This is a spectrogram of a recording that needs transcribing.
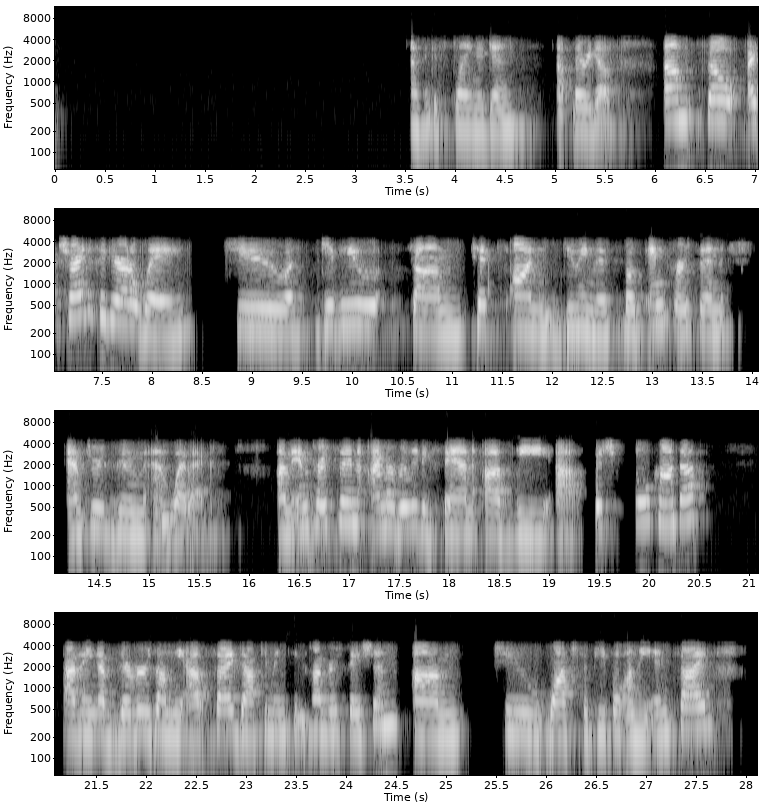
I think it's playing again. Oh, there we go. Um, so I tried to figure out a way to give you some tips on doing this both in person and through Zoom and WebEx. Um, in person, I'm a really big fan of the uh, fishbowl concept, having observers on the outside documenting conversation um, to watch the people on the inside.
